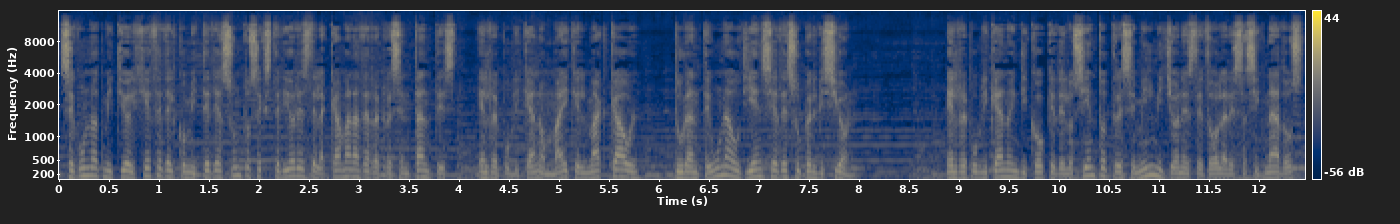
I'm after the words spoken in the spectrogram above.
según lo admitió el jefe del Comité de Asuntos Exteriores de la Cámara de Representantes, el republicano Michael McCaul, durante una audiencia de supervisión. El republicano indicó que de los 113 mil millones de dólares asignados,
